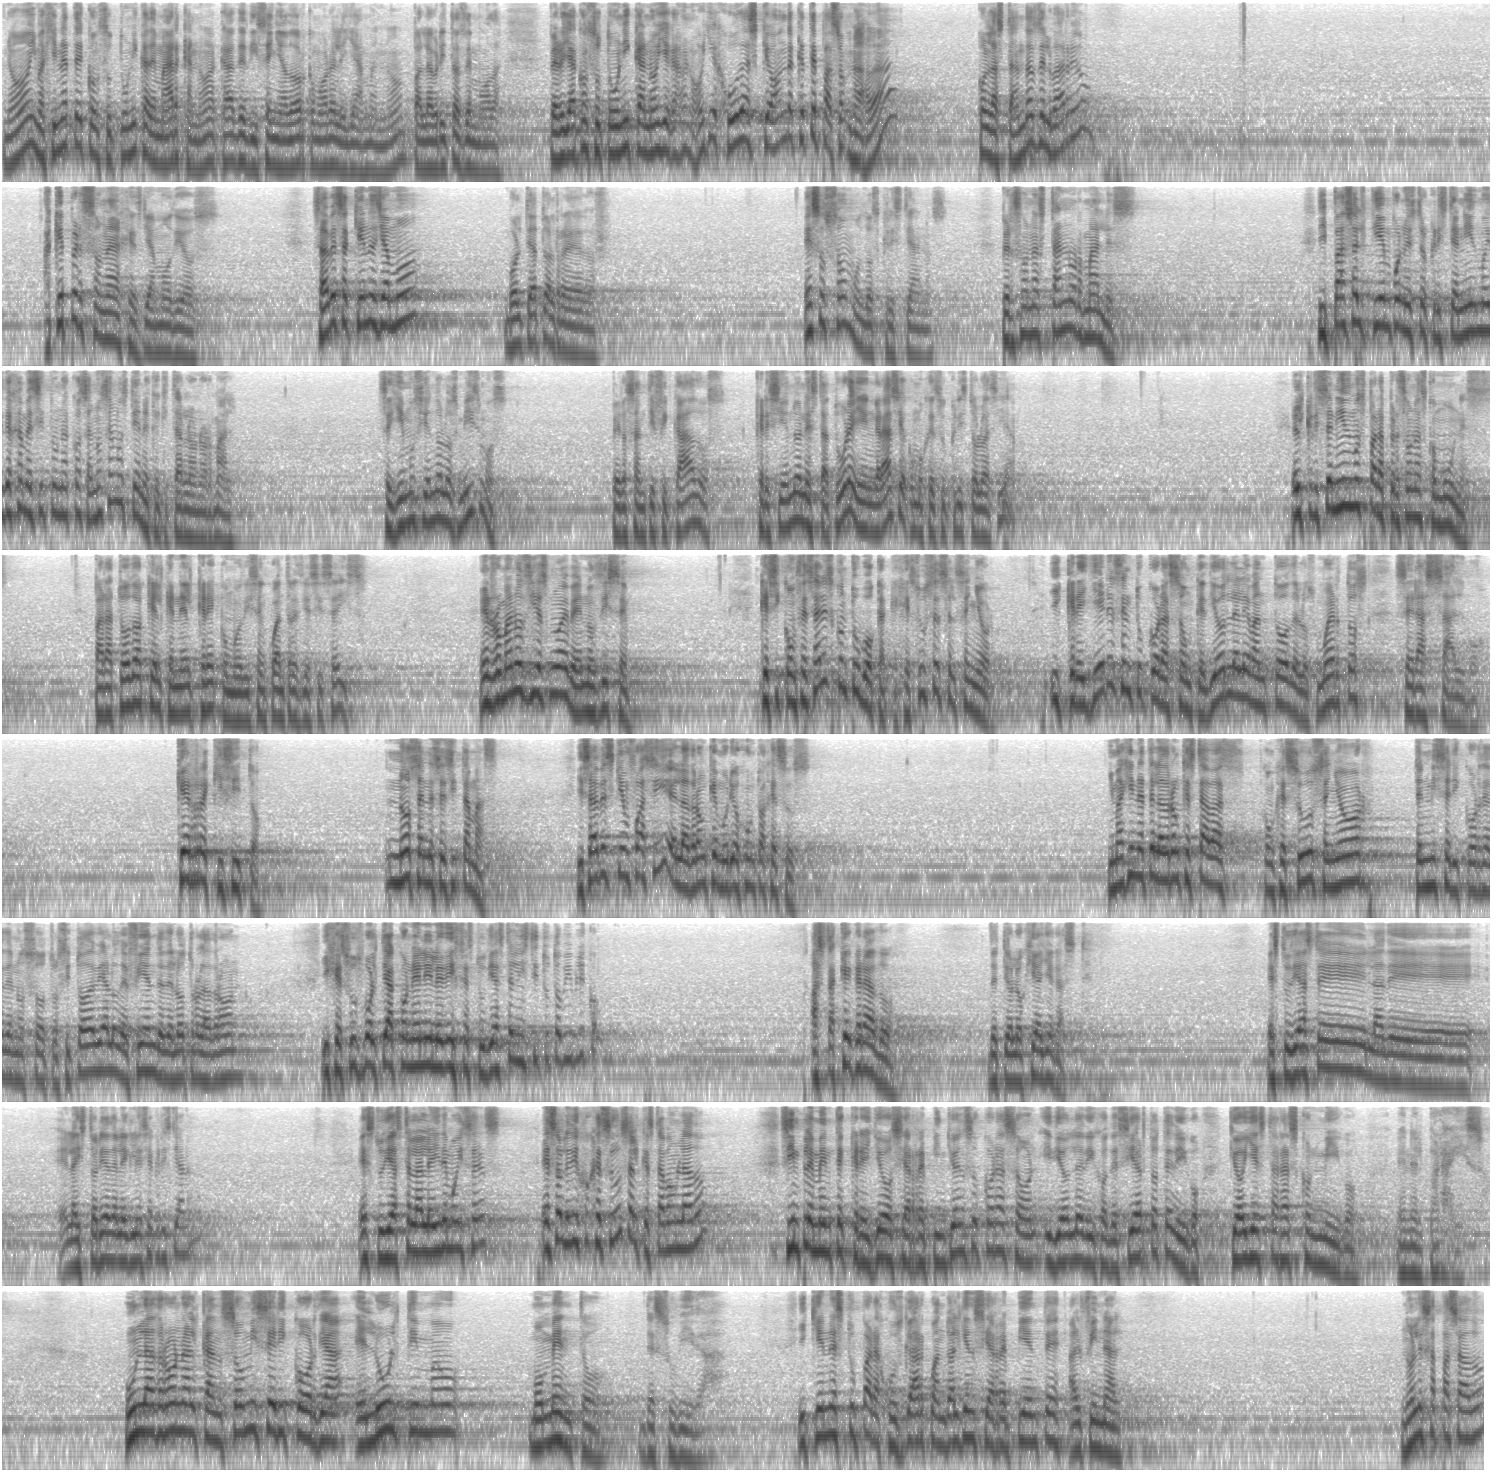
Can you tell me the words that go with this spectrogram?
No, imagínate con su túnica de marca, ¿no? Acá de diseñador, como ahora le llaman, ¿no? Palabritas de moda. Pero ya con su túnica no llegaban, oye Judas, ¿qué onda? ¿Qué te pasó? Nada. Con las tandas del barrio. ¿A qué personajes llamó Dios? ¿Sabes a quiénes llamó? Voltea a tu alrededor. Esos somos los cristianos, personas tan normales. Y pasa el tiempo nuestro cristianismo y déjame decirte una cosa, no se nos tiene que quitar lo normal. Seguimos siendo los mismos, pero santificados, creciendo en estatura y en gracia como Jesucristo lo hacía. El cristianismo es para personas comunes para todo aquel que en Él cree, como dice en Juan 3:16. En Romanos 19 nos dice que si confesares con tu boca que Jesús es el Señor y creyeres en tu corazón que Dios le levantó de los muertos, serás salvo. ¿Qué requisito? No se necesita más. ¿Y sabes quién fue así? El ladrón que murió junto a Jesús. Imagínate el ladrón que estabas con Jesús, Señor, ten misericordia de nosotros. Y todavía lo defiende del otro ladrón. Y Jesús voltea con él y le dice, ¿estudiaste el instituto bíblico? ¿Hasta qué grado de teología llegaste? ¿Estudiaste la de la historia de la iglesia cristiana? ¿Estudiaste la ley de Moisés? ¿Eso le dijo Jesús al que estaba a un lado? Simplemente creyó, se arrepintió en su corazón y Dios le dijo, de cierto te digo, que hoy estarás conmigo en el paraíso. Un ladrón alcanzó misericordia el último momento de su vida. ¿Y quién es tú para juzgar cuando alguien se arrepiente al final? ¿No les ha pasado?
